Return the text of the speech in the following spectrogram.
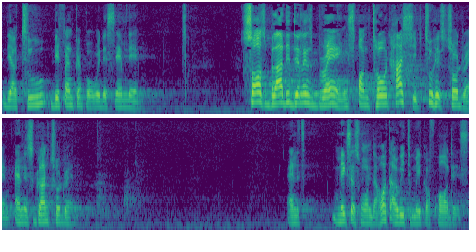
They are two different people with the same name. Saul's bloody dealings brings untold hardship to his children and his grandchildren. And it makes us wonder what are we to make of all this?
